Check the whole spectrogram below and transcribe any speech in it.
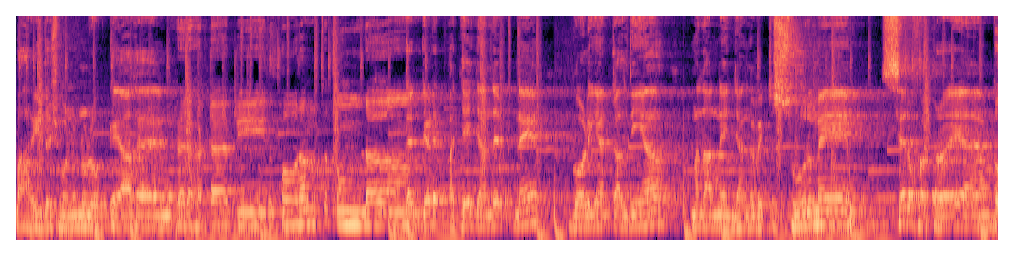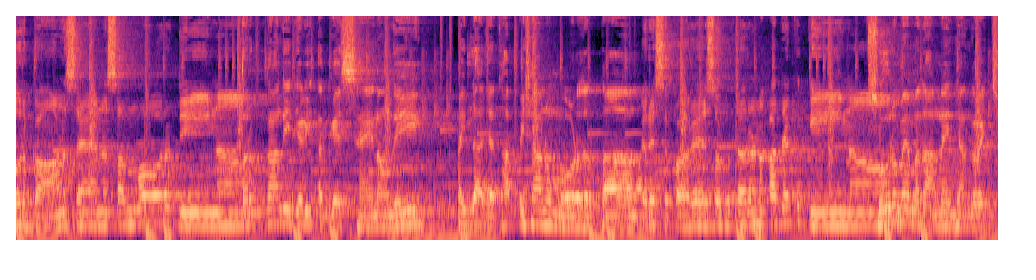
ਭਾਰੀ ਦੁਸ਼ਮਣ ਨੂੰ ਰੋਕਿਆ ਹੈ। ਫਿਰ ਹਟੈ ਵੀਰ ਫੋਰੰਤ ਤੁੰਡ। ਤੇ ਜਿਹੜੇ ਭੱਜੇ ਜਾਂਦੇ ਨੇ ਗੋਲੀਆਂ ਚੱਲਦੀਆਂ ਮੈਦਾਨੇ ਜੰਗ ਵਿੱਚ ਸੂਰਮੇ ਸਿਰ ਫੁੱਟ ਰਹੇ ਆ ਤੁਰਕਾਨ ਸੈਨ ਸਭ ਮੋਰ ਦੀਨ। ਤੁਰਕਾਂ ਦੀ ਜਿਹੜੀ ਅੱਗੇ ਸੈਨ ਆਉਂਦੀ ਪਹਿਲਾ ਜਥਾ ਪਿਛਾ ਨੂੰ ਮੋੜ ਦਿੱਤਾ। ਰਿਸ ਪਰੇ ਸੁਭ ਟਰਨ ਅਧਿਕ ਕੀਨ। ਸੂਰਮੇ ਮੈਦਾਨੇ ਜੰਗ ਵਿੱਚ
